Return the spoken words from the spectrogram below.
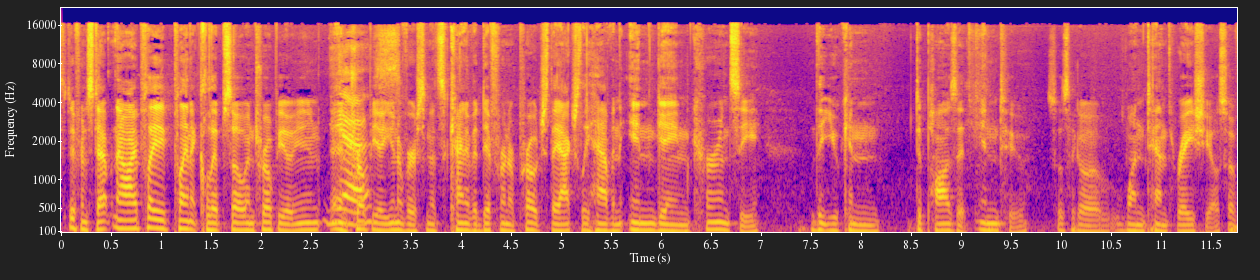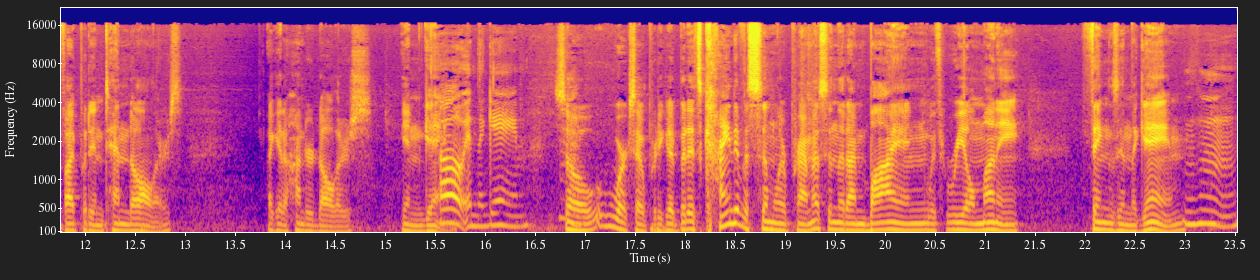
It's a different step. Now I play Planet Calypso Entropia, Un- Yes. Universe, and it's kind of a different approach. They actually have an in-game currency that you can deposit into. So it's like a one tenth ratio. So if I put in ten dollars, I get hundred dollars in game. Oh, in the game. So it works out pretty good. But it's kind of a similar premise in that I'm buying with real money things in the game. Mm-hmm.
